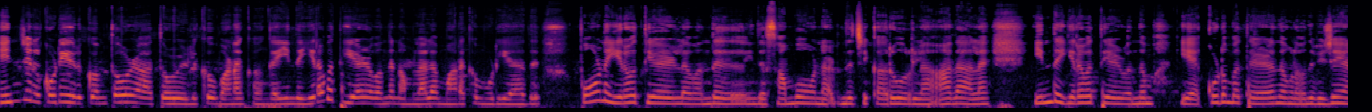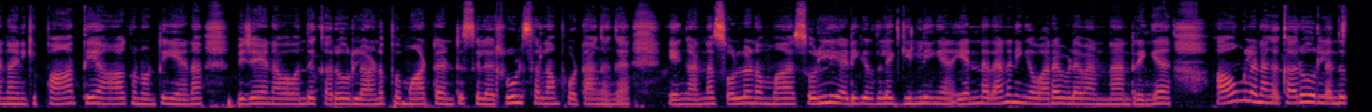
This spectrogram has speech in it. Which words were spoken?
நெஞ்சில் குடியிருக்கும் தோழா தோழிலுக்கு வணக்கங்க. இந்த இருபத்தி ஏழை வந்து நம்மளால் மறக்க முடியாது. போன இருபத்தி ஏழில் வந்து இந்த சம்பவம் நடந்துச்சு கரூரில். அதால் இந்த இருபத்தி ஏழு வந்து என் குடும்பத்தை இழந்தவங்கள வந்து விஜய் அண்ணா இன்றைக்கி பார்த்தே ஆகணுன்ட்டு ஏன்னா விஜய் அண்ணாவை வந்து கரூரில் அனுப்ப மாட்டேன்ட்டு சில ரூல்ஸ் எல்லாம் போட்டாங்கங்க. எங்கள் அண்ணா சொல்லணுமா? சொல்லி அடிக்கிறதுல கில்லிங்க. என்ன தானே நீங்கள் வர விட வேண்டான்றீங்க. அவங்கள நாங்கள் கரூர்லேருந்து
